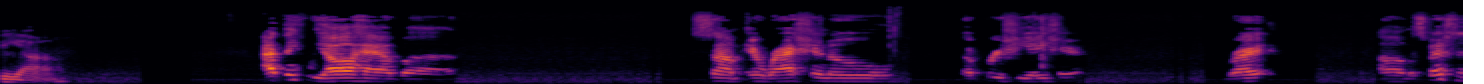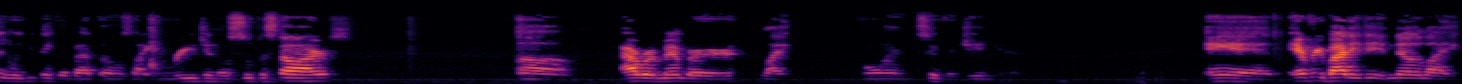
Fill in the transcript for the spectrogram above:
be all. I think we all have uh, some irrational appreciation, right? Um, especially when you think about those like regional superstars. Um, I remember like going to Virginia, and everybody didn't know like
